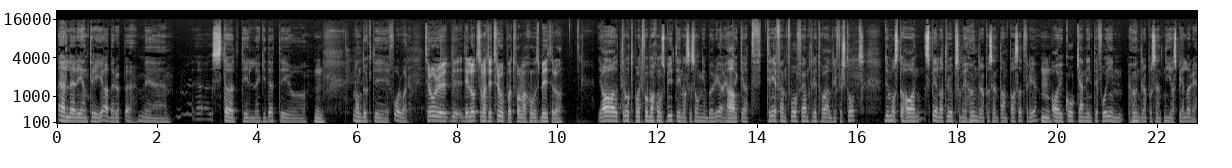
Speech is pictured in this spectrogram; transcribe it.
eller i en trea där uppe med stöd till Guidetti och Mm. någon duktig forward. Tror du, det, det låter som att du tror på ett formationsbyte då? Jag har trott på ett formationsbyte innan säsongen börjar. Jag Ja. tycker att 3-5-2, 5-3-2 har jag aldrig förstått. Du måste ha en spelartrupp som är 100% anpassad för det. Mm. AIK kan inte få in 100% nya spelare.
